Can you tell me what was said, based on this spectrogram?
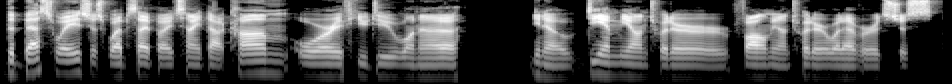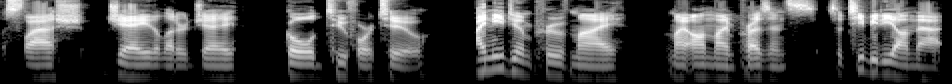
the best way is just websitebytonight.com, or if you do want to you know, DM me on Twitter or follow me on Twitter or whatever. It's just slash J, the letter J, gold two four two. I need to improve my my online presence, so TBD on that.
